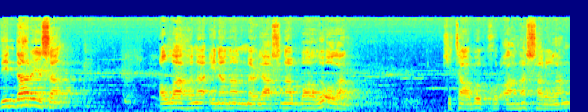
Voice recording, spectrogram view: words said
Dindar insan, Allah'ına inanan, Mevlasına bağlı olan, kitabı Kur'an'a sarılan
